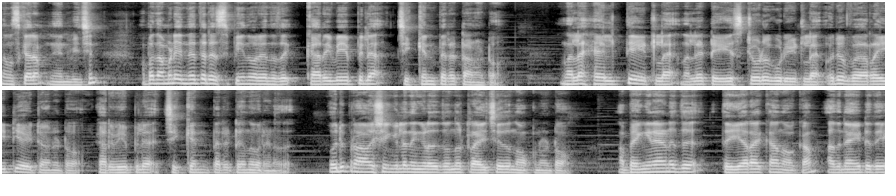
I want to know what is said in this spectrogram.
നമസ്കാരം. ഞാൻ വിജിൻ. അപ്പോൾ നമ്മുടെ ഇന്നത്തെ റെസിപ്പി എന്ന് പറയുന്നത് കറിവേപ്പില ചിക്കൻ പെരട്ടാണ് കേട്ടോ. നല്ല ഹെൽത്തി ആയിട്ടുള്ള നല്ല ടേസ്റ്റോട് കൂടിയിട്ടുള്ള ഒരു വെറൈറ്റി ആയിട്ടാണ് കേട്ടോ കറിവേപ്പില ചിക്കൻ പെരട്ട് എന്ന് പറയുന്നത്. ഒരു പ്രാവശ്യമെങ്കിലും നിങ്ങൾ ഇതൊന്ന് ട്രൈ ചെയ്ത് നോക്കണം കേട്ടോ. അപ്പോൾ എങ്ങനെയാണ് ഇത് തയ്യാറാക്കാൻ നോക്കാം. അതിനായിട്ട് ഇതേ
